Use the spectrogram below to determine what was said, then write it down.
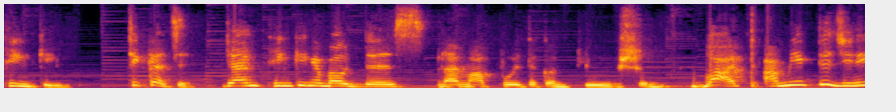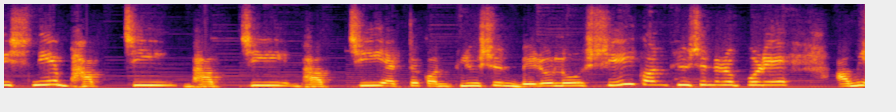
থিঙ্কিং ঠিক আছে, যে I am thinking about this I am up with a conclusion but আমি একটা জিনিস নিয়ে ভাবছি ভাবছি ভাবছি, একটা কনক্লুশন বেরোলো, সেই কনক্লুশনের ওপরে আমি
